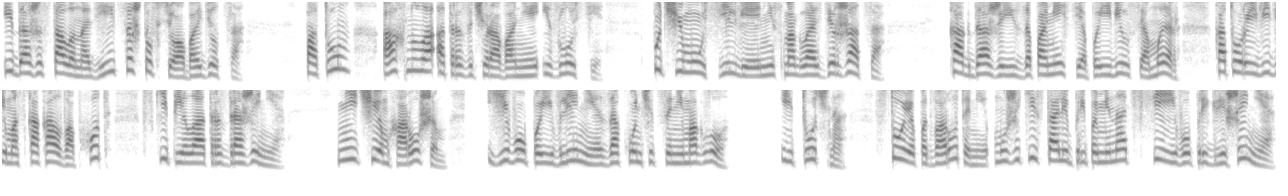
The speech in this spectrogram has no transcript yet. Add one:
и даже стала надеяться, что все обойдется. Потом ахнула от разочарования и злости. Почему Сильвия не смогла сдержаться? Когда же из-за поместья появился мэр, который, видимо, скакал в обход, вскипела от раздражения. Ничем хорошим его появление закончиться не могло. И точно – Стоя под воротами, мужики стали припоминать все его прегрешения,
